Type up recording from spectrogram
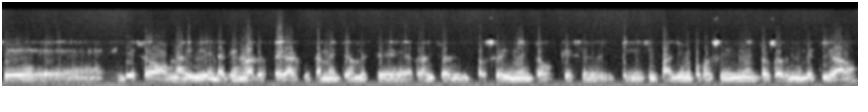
se eh, ingresó a una vivienda que es el barrio federal, justamente donde se realiza el procedimiento, que es el principal y único procedimiento sobre el investigado.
